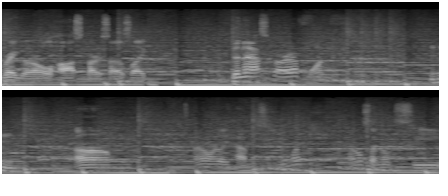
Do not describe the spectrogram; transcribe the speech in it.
regular old Haas car. So I was like, the NASCAR F1. Mhm. Um, I don't really have too much else. I also don't see.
